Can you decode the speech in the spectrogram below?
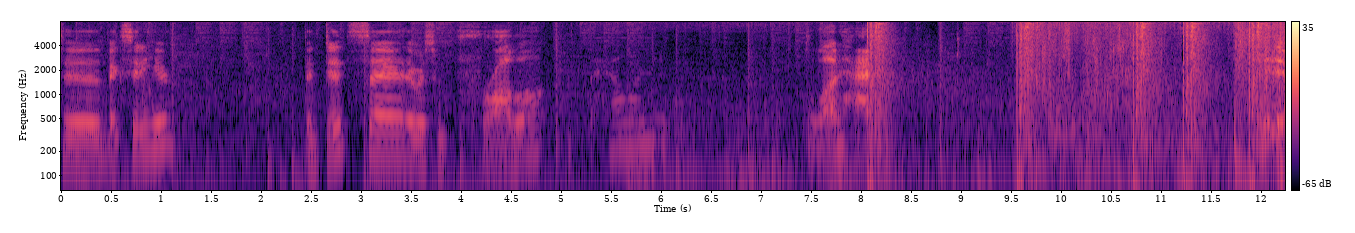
to the big city here. They did say there was some problem. What the hell are you? Blood hat. Ew.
